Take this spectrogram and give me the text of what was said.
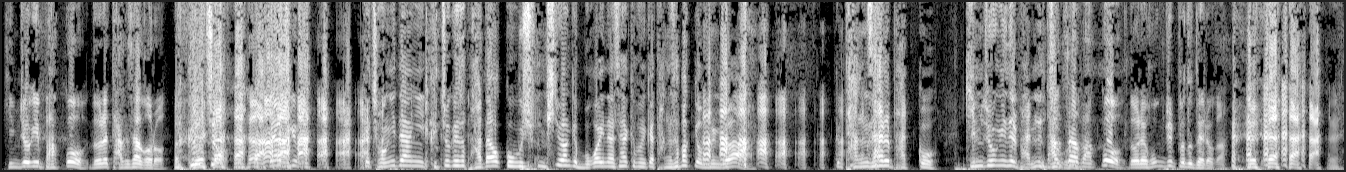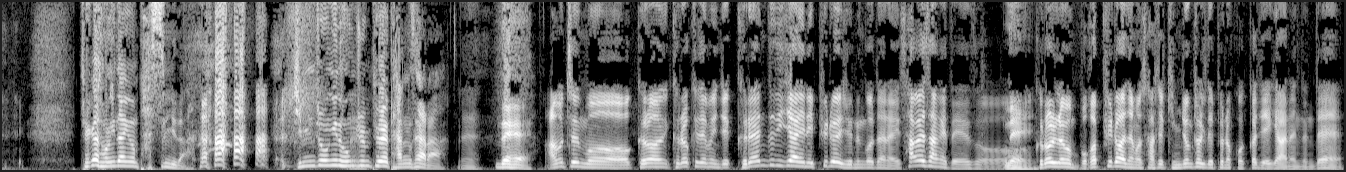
김종인 받고 너네 당사 걸어. 그렇죠. 제가 지금 그러니까 정의당이 그쪽에서 받아오고 싶은 필요한 게 뭐가 있나 생각해 보니까 당사밖에 없는 거야. 그럼 당사를 받고 김종인을 받는 당사 쪽으로. 받고 너네 홍준표도 데려가. 제가 정의당이면 받습니다. 김종인, 홍준표의 당사라. 네. 네. 아무튼 뭐 그런 그렇게 되면 이제 그랜드 디자인이 필요해지는 거잖아요. 사회상에 대해서. 네. 그러려면 뭐가 필요하냐면 사실 김정철 대표는 거기까지 얘기 안 했는데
